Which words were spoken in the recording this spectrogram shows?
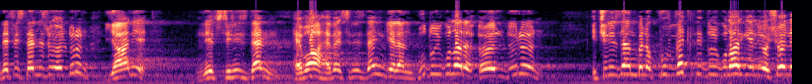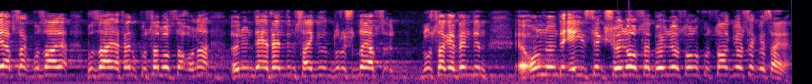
Nefislerinizi öldürün. Yani nefsinizden, heva hevesinizden gelen bu duyguları öldürün. İçinizden böyle kuvvetli duygular geliyor. Şöyle yapsak buzaya, buzaya efendim kutsal olsa ona önünde efendim saygı duruşunda yapsa, dursak efendim e, onun önünde eğilsek şöyle olsa böyle olsa onu kutsal görsek vesaire.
